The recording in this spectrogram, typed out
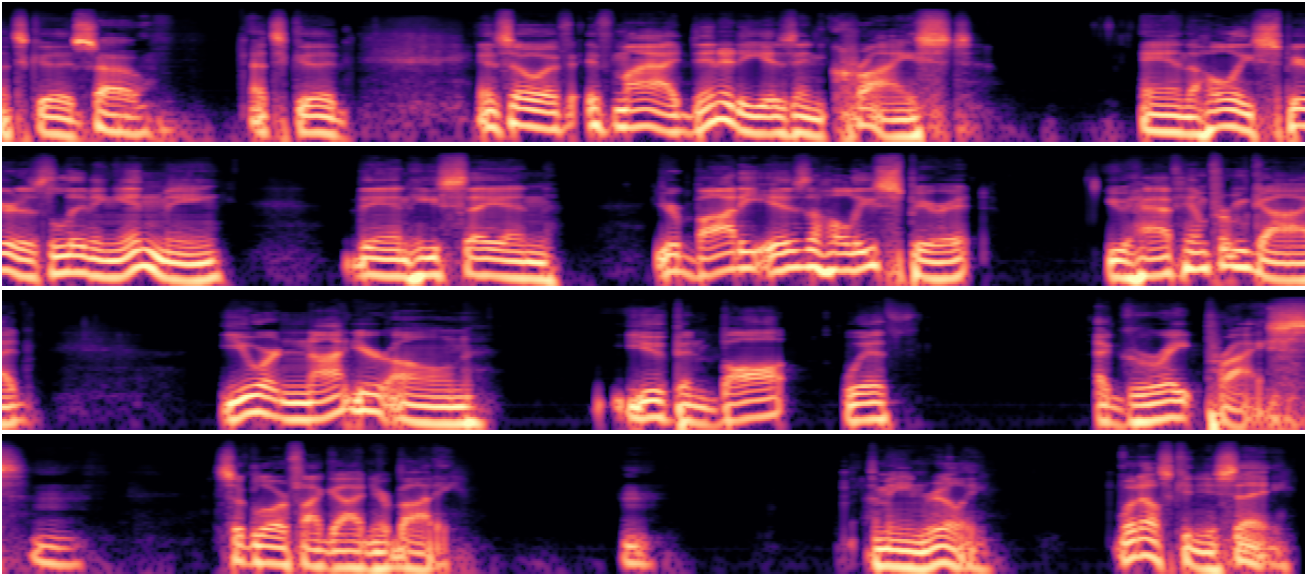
that's good. So That's good. And so if, if my identity is in Christ and the Holy Spirit is living in me, then he's saying, Your body is the Holy Spirit. You have him from God. You are not your own. You've been bought with a great price. Hmm. So glorify God in your body. I mean, really, what else can you say?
